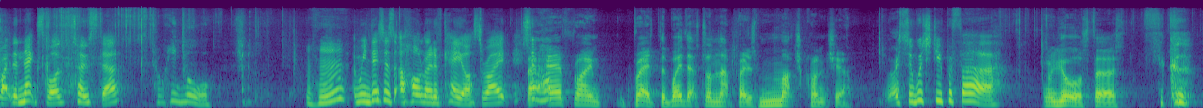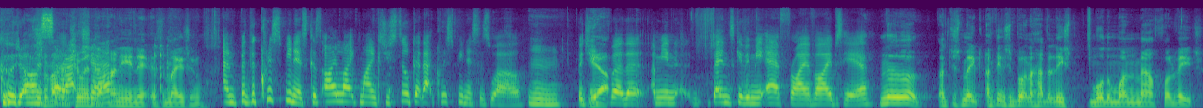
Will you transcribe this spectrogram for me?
Right, the next one's toaster. Three more. Mm -hmm. I mean, this is a whole load of chaos, right? So, That how- air frying bread, the way that's done that bread is much crunchier. so which do you prefer? Well, Yours first. Good, good answer. Sriracha with the honey in it is amazing. And but the crispiness, because I like mine, because you still get that crispiness as well. Mm. But you Yeah. prefer the. I mean, Ben's giving me air fryer vibes here. No, no, I just make. I think it's important to have at least more than one mouthful of each.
